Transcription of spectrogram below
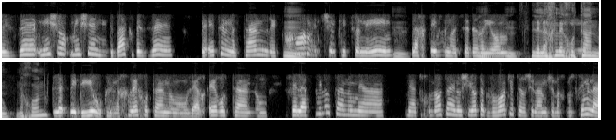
בזה, מי, ש, מי שנדבק בזה, בעצם נתן לקומץ mm. של קיצוניים mm. להכתיב לנו את סדר mm. היום. Mm. ללכלך אה, אותנו, נכון? בדיוק, ללכלך אותנו, לערער אותנו, ולהפיל אותנו מה, מהתכונות האנושיות הגבוהות יותר שלנו, שאנחנו צריכים לה,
